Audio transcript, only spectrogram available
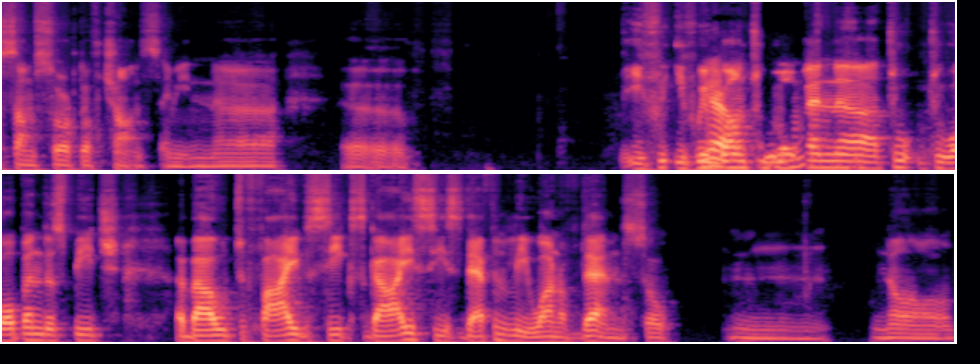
some sort of chance? I mean. Uh, uh, if if we yeah. want to mm-hmm. open uh, to to open the speech about five six guys, he's definitely one of them. So mm, no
